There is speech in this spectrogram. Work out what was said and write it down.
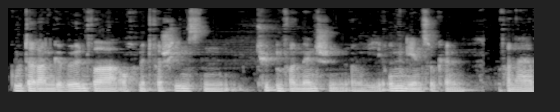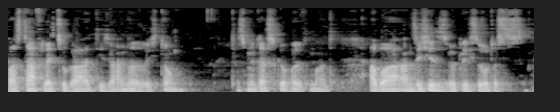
gut daran gewöhnt war, auch mit verschiedensten Typen von Menschen irgendwie umgehen zu können. Von daher war es da vielleicht sogar diese andere Richtung, dass mir das geholfen hat. Aber an sich ist es wirklich so, dass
